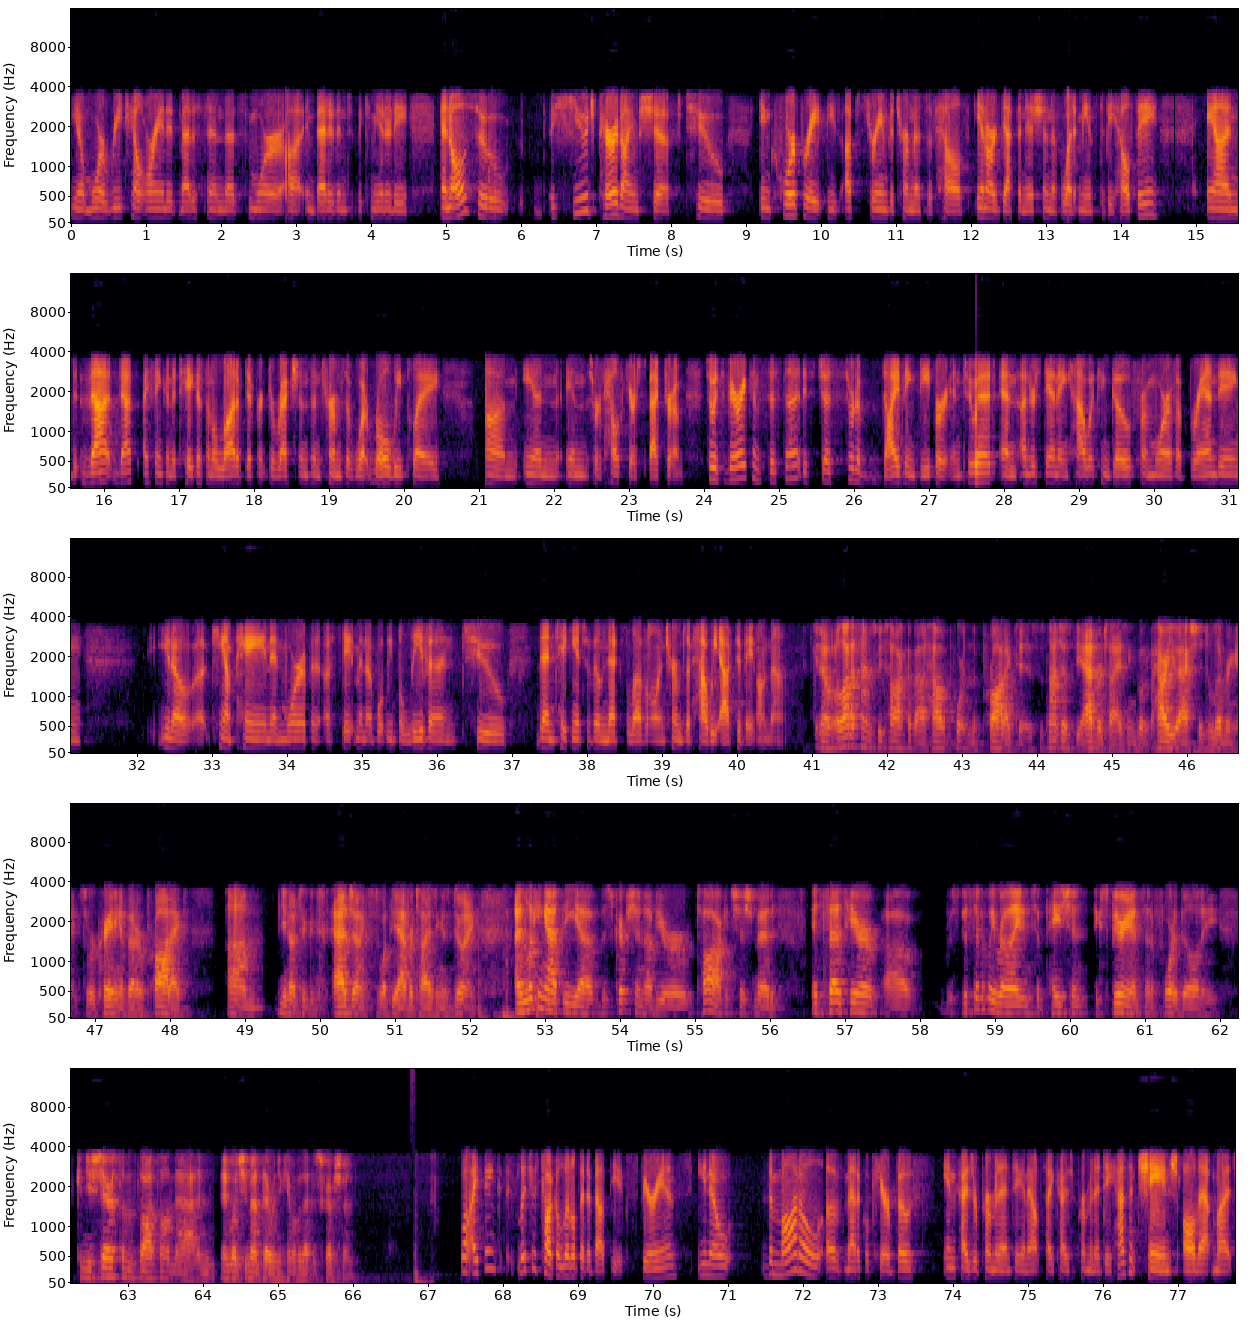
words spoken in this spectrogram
you know, more retail-oriented medicine that's more uh, embedded into the community, and also a huge paradigm shift to incorporate these upstream determinants of health in our definition of what it means to be healthy. And that that's I think going to take us in a lot of different directions in terms of what role we play um, in in sort of healthcare spectrum. So it's very consistent. It's just sort of diving deeper into it and understanding how it can go from more of a branding, you know, uh, campaign and more of a, a statement of what we believe in to then taking it to the next level in terms of how we activate on that. You know, a lot of times we talk about how important the product is. It's not just the advertising, but how are you actually delivering it? So we're creating a better product um, you know, to adjuncts to what the advertising is doing. And looking at the uh, description of your talk at SHSMD, it says here uh, specifically relating to patient experience and affordability. Can you share some thoughts on that and, and what you meant there when you came up with that description? Well, I think let's just talk a little bit about the experience. You know, the model of medical care, both in Kaiser Permanente and outside Kaiser Permanente, hasn't changed all that much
